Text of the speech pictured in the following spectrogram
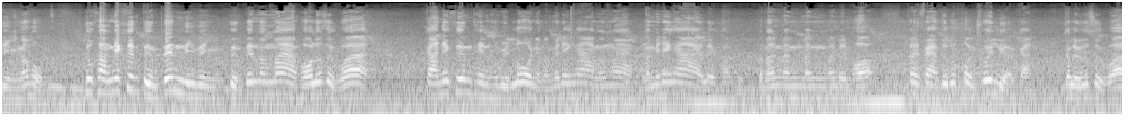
ริงๆครับผมทุกครั้งที่ขึ้นตื่นเต้นจริงๆตื่นเต้นมากๆเพราะรู้สึกว่าการที่ขึ้นเทรนทวิตโลกเนี่ยมันไม่ได้ง่ายมากๆมันไม่ได้ง่ายเลยครับแต่มันมันมันมันเป็นเพราะแฟนๆทุกๆคนช่วยเหลือกัน ก็เลยรู้สึกว่า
